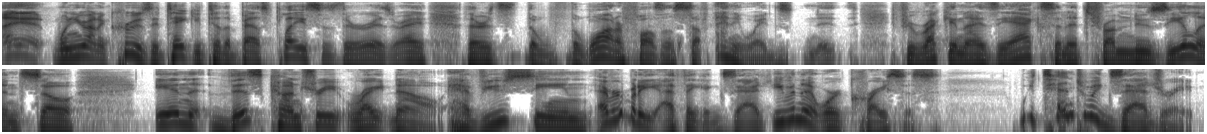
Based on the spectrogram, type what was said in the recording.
I- when you're on a cruise, they take you to the best places there is, right? There's the the waterfalls and stuff. Anyway, if you recognize the accent, it's from New Zealand. So, in this country right now, have you seen everybody? I think exaggerate even at word crisis. We tend to exaggerate.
